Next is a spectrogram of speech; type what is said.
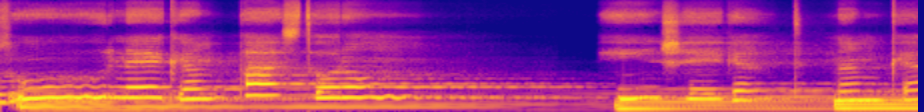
Az Úr nékem pásztorom, hínséget nem kell.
